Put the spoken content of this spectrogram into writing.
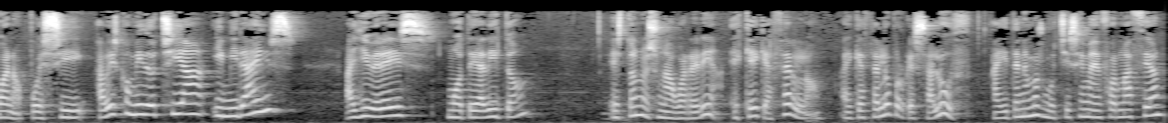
Bueno, pues si habéis comido chía y miráis, allí veréis moteadito esto no es una guarrería, es que hay que hacerlo. Hay que hacerlo porque es salud. Ahí tenemos muchísima información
